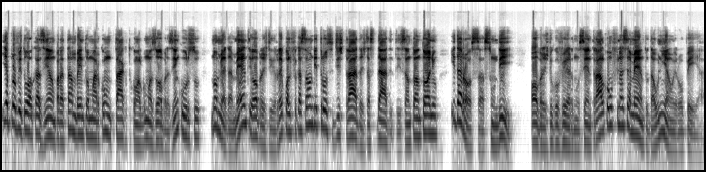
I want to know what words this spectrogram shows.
e aproveitou a ocasião para também tomar contato com algumas obras em curso, nomeadamente obras de requalificação de troços de estradas da cidade de Santo Antônio e da Roça Sundi, obras do governo central com o financiamento da União Europeia.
